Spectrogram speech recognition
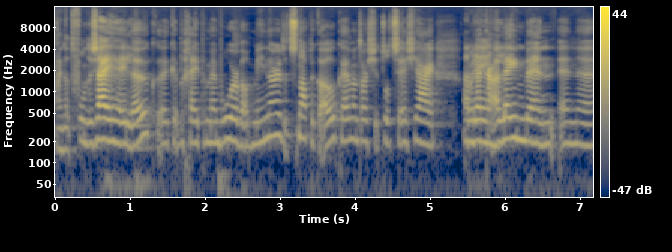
En dat vonden zij heel leuk. Ik heb begrepen, mijn broer wat minder. Dat snap ik ook, hè, want als je tot zes jaar alleen. lekker alleen bent en uh,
